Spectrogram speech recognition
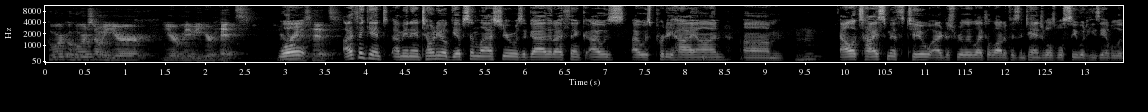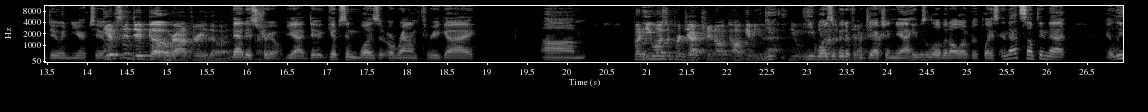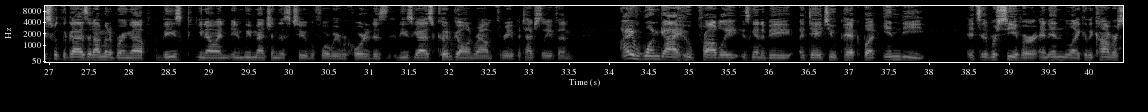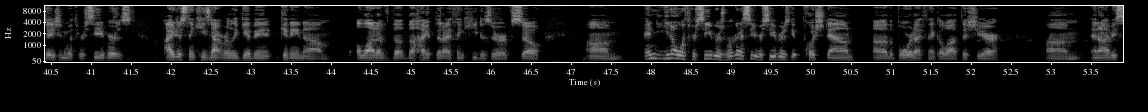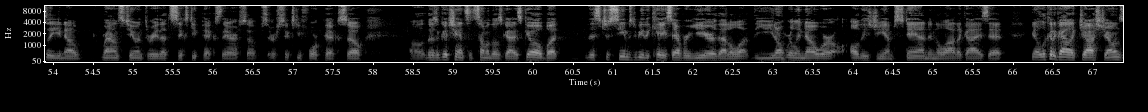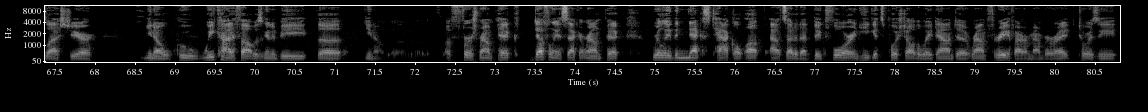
Who are who are some of your your maybe your hits? Your Well, greatest hits. I think Ant- I mean Antonio Gibson last year was a guy that I think I was I was pretty high on. Um, Mhm. Alex Highsmith too. I just really liked a lot of his intangibles. We'll see what he's able to do in year two. Gibson did go round three though. I think, That is right? true. Yeah, D- Gibson was a round three guy. Um, But he was a projection. I'll, I'll give you he, that. he, was a bit of a projection. Yeah, he was a little bit all over the place, and that's something that, at least with the guys that I'm going to bring up, these you know, and, and we mentioned this too before we recorded, is these guys could go in round three, potentially even. I have one guy who probably is going to be a day two pick, but in the, it's a receiver, and in like the conversation with receivers, I just think he's not really giving getting um, a lot of the the hype that I think he deserves. So, um, and you know, with receivers, we're going to see receivers get pushed down uh, the board. I think a lot this year, um, and obviously, you know, rounds two and three, that's 60 picks there, so or 64 picks. So uh, there's a good chance that some of those guys go, but this just seems to be the case every year that a lot you don't really know where all these GMs stand, and a lot of guys that you know look at a guy like Josh Jones last year, you know, who we kind of thought was going to be the you know a first round pick, definitely a second round pick, really the next tackle up outside of that big four, and he gets pushed all the way down to round three, if I remember right, towards the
